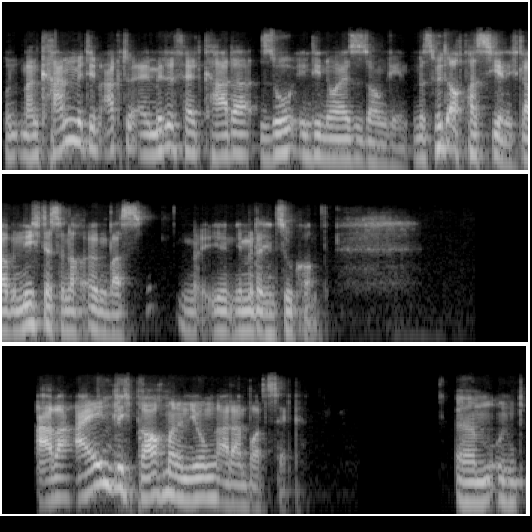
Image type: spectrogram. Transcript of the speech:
Und man kann mit dem aktuellen Mittelfeldkader so in die neue Saison gehen. Und das wird auch passieren. Ich glaube nicht, dass da noch irgendwas, jemand hinzukommt. Aber eigentlich braucht man einen jungen Adam Botzek. Ähm, und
